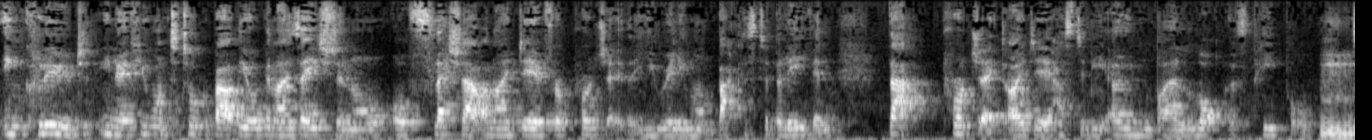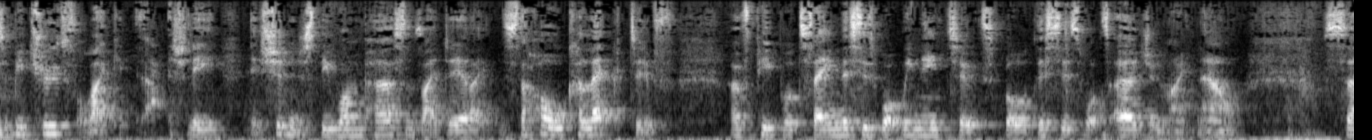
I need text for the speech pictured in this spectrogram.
include. You know, if you want to talk about the organisation or, or flesh out an idea for a project that you really want backers to believe in, that project idea has to be owned by a lot of people. Mm. To be truthful, like actually, it shouldn't just be one person's idea. Like it's the whole collective of people saying this is what we need to explore. This is what's urgent right now. So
